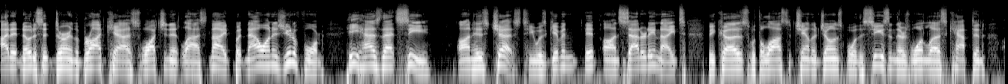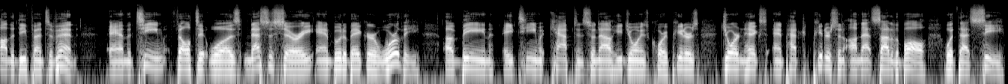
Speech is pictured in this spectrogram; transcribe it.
I didn't notice it during the broadcast watching it last night, but now on his uniform, he has that C on his chest. He was given it on Saturday night because with the loss of Chandler Jones for the season, there's one less captain on the defensive end. And the team felt it was necessary and Budda Baker worthy of being a team captain. So now he joins Corey Peters, Jordan Hicks, and Patrick Peterson on that side of the ball with that C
